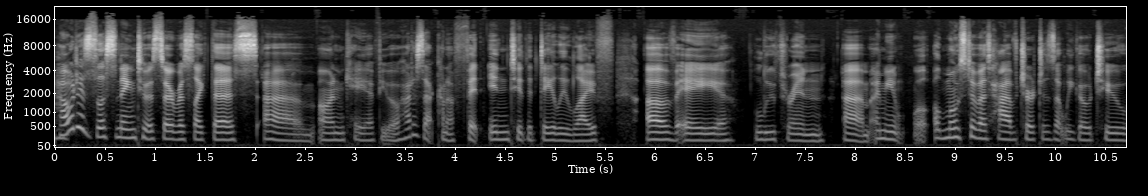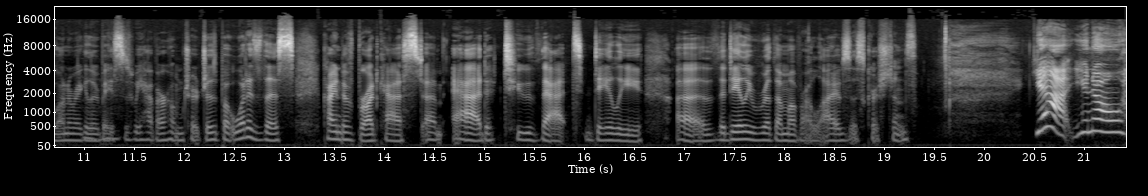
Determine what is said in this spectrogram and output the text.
How does listening to a service like this um, on KFUO, how does that kind of fit into the daily life of a Lutheran? Um, I mean, well, most of us have churches that we go to on a regular basis. We have our home churches, but what does this kind of broadcast um, add to that daily, uh, the daily rhythm of our lives as Christians? Yeah, you know,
